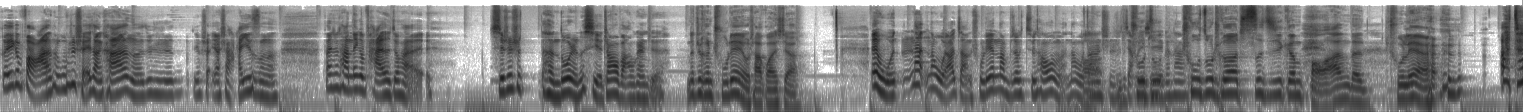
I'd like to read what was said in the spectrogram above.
和一个保安的故事，谁想看呢？就是有啥有啥意思呢？但是他那个拍的就还，其实是很多人的写照吧，我感觉。那这跟初恋有啥关系啊？哎，我那那我要讲初恋，那不就剧透了吗？那我当然只是讲出租跟他出租车司机跟保安的初恋 啊，对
